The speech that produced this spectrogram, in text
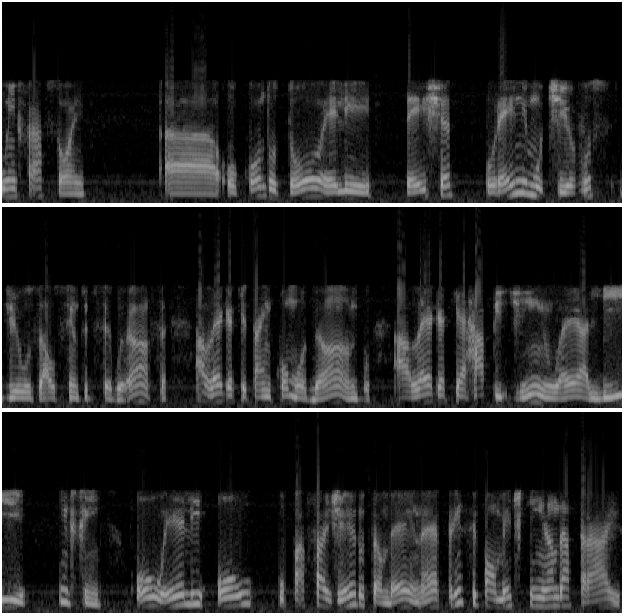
infrações. Ah, o condutor, ele deixa, por N motivos, de usar o cinto de segurança, alega que está incomodando, alega que é rapidinho, é ali, enfim. Ou ele ou o passageiro também, né? Principalmente quem anda atrás.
